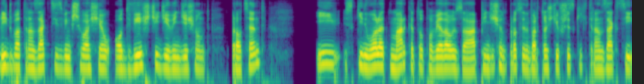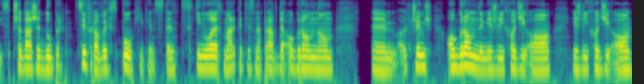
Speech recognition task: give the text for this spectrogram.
Liczba transakcji zwiększyła się o 290% i Skin Wallet Market odpowiadał za 50% wartości wszystkich transakcji sprzedaży dóbr cyfrowych spółki, więc ten Skin Wallet Market jest naprawdę ogromną, czymś ogromnym, jeżeli chodzi o, jeżeli chodzi o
